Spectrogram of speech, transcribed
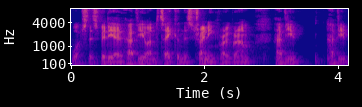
watched this video have you undertaken this training program have you have you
